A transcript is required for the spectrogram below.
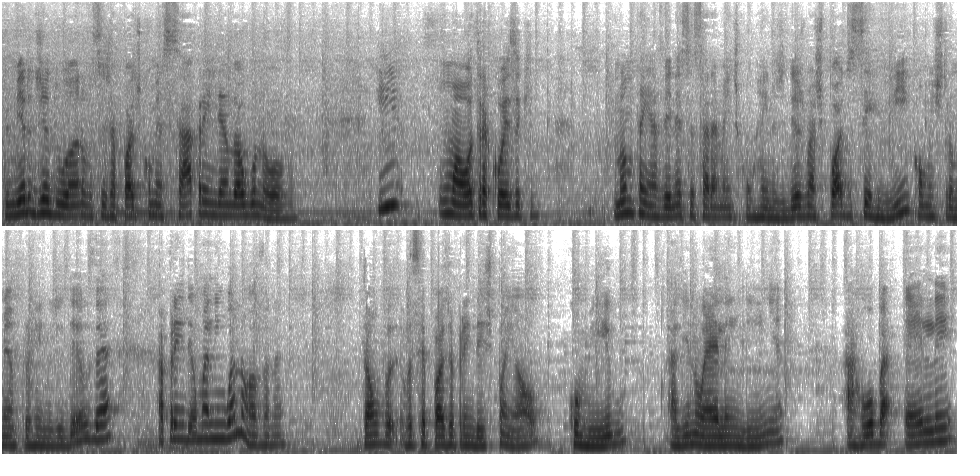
primeiro dia do ano, você já pode começar aprendendo algo novo. E uma outra coisa que não tem a ver necessariamente com o reino de Deus, mas pode servir como instrumento para o reino de Deus, é aprender uma língua nova, né? Então você pode aprender espanhol comigo, ali no L em linha, arroba L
